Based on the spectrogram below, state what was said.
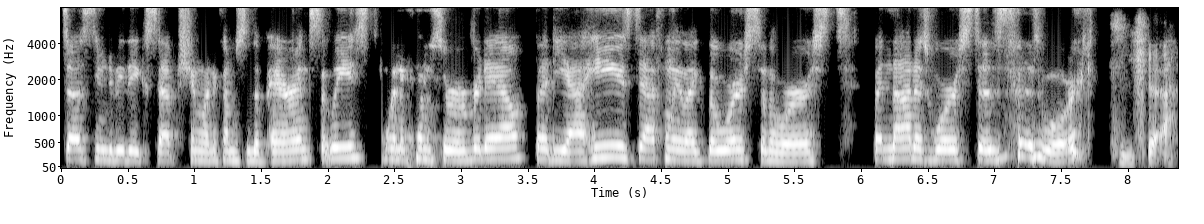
does seem to be the exception when it comes to the parents, at least when it comes to Riverdale. But yeah, he's definitely like the worst of the worst, but not as worst as, as Ward. Yeah.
